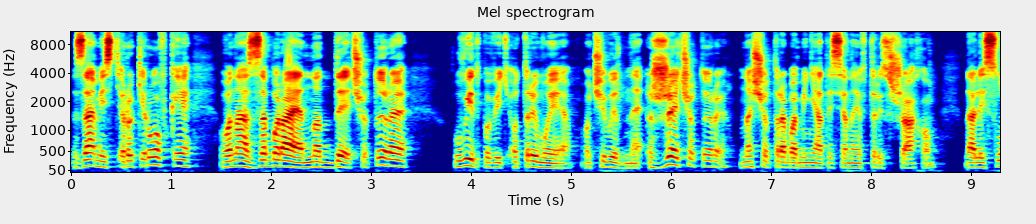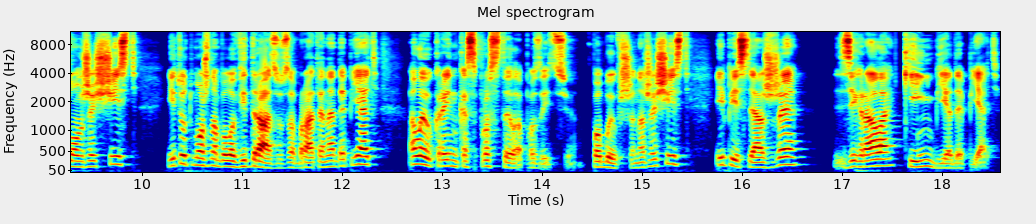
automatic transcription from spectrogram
Замість рокіровки вона забирає на d4, у відповідь отримує очевидне g4, на що треба мінятися на f3 з шахом. Далі слон g6, і тут можна було відразу забрати на d5, але українка спростила позицію, побивши на g6, і після g зіграла кінь б'є d5.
